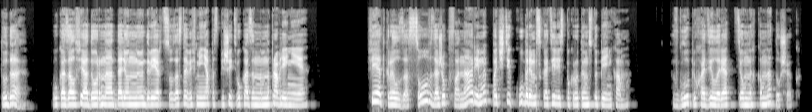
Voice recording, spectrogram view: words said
«Туда!» — указал Феодор на отдаленную дверцу, заставив меня поспешить в указанном направлении. Фей открыл засов, зажег фонарь, и мы почти кубарем скатились по крутым ступенькам. Вглубь уходил ряд темных комнатушек.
